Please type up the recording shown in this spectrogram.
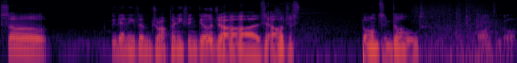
So, did any of them drop anything good, or is it all just bones and gold? Bones and gold.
